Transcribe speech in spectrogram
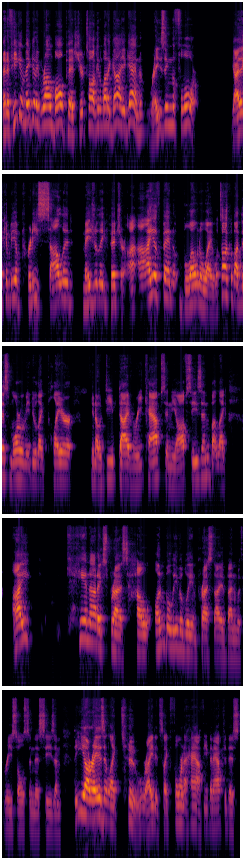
then if he can make it a ground ball pitch, you're talking about a guy, again, raising the floor guy that can be a pretty solid major league pitcher. I, I, have been blown away. We'll talk about this more when we do like player, you know, deep dive recaps in the offseason. But like, I cannot express how unbelievably impressed I have been with Reese Olson this season. The ERA isn't like two, right? It's like four and a half, even after this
